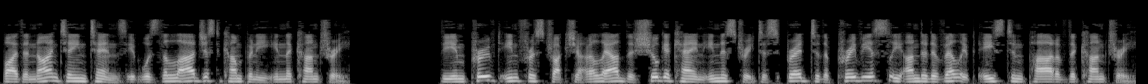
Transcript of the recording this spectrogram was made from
By the 1910s it was the largest company in the country. The improved infrastructure allowed the sugarcane industry to spread to the previously underdeveloped eastern part of the country.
